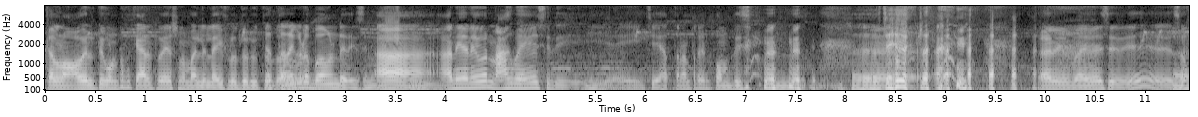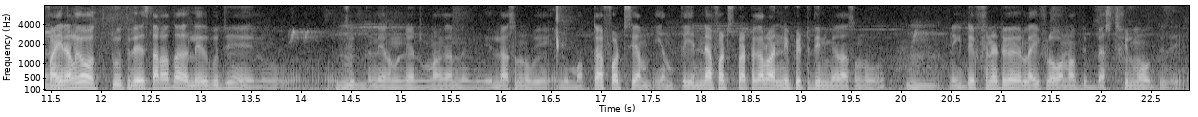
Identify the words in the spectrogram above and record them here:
చాలా నావెల్టీ ఉంటుంది క్యారెక్టరేషన్ మళ్ళీ లైఫ్లో దొరుకుతుంది తనకు కూడా బాగుండేది అని అని నాకు భయం వేసేది. చేస్తానంటారు ఏంటి పంపితీసి అని భయం వేసేది. సో ఫైనల్గా టూ త్రీ డేస్ తర్వాత లేదు బుజ్జి నువ్వు చెప్తే నేను నేను ఉన్నాను కానీ నువ్వు వెళ్ళి అసలు నువ్వు నీ మొత్తం ఎఫర్ట్స్ ఎంత ఎన్ని ఎఫర్ట్స్ పెట్టగలవు అన్నీ పెట్టి దీని మీద అసలు నువ్వు. నీకు డెఫినెట్గా లైఫ్లో one of the best film అవుతుంది ఇది.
